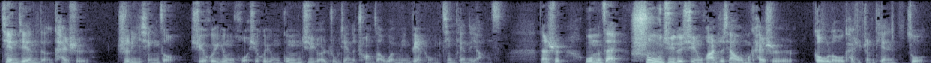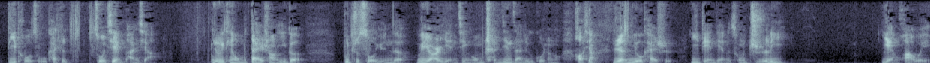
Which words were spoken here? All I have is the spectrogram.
渐渐的开始直立行走，学会用火，学会用工具，而逐渐的创造文明，变成我们今天的样子。但是我们在数据的驯化之下，我们开始佝偻，开始整天做低头族，开始做键盘侠。有一天，我们戴上一个不知所云的 VR 眼镜，我们沉浸在这个过程中，好像人又开始。一点点的从直立演化为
